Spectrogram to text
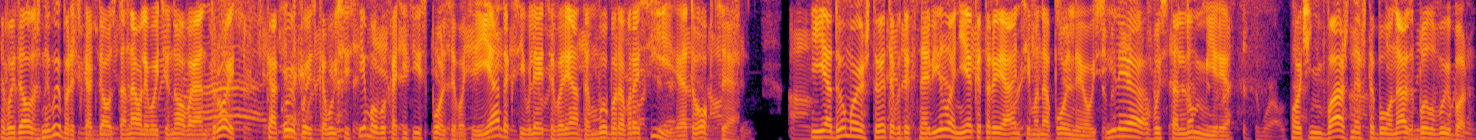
Вы должны выбрать, когда устанавливаете новый Android, какую поисковую систему вы хотите использовать, и Яндекс является вариантом выбора в России, это опция. И я думаю, что это вдохновило некоторые антимонопольные усилия в остальном мире. Очень важно, чтобы у нас был выбор.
